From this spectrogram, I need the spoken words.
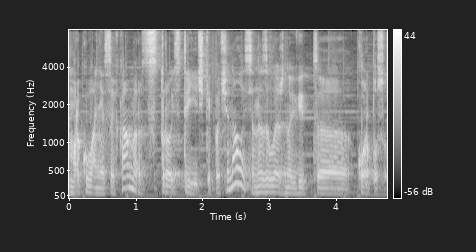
маркування цих камер, стрічки стрієчки починалися незалежно від е, корпусу.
